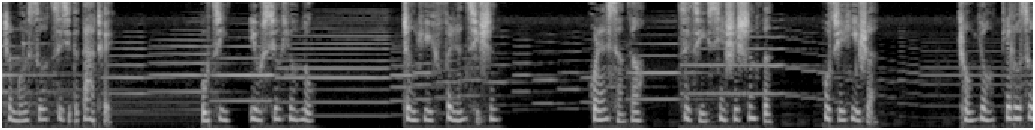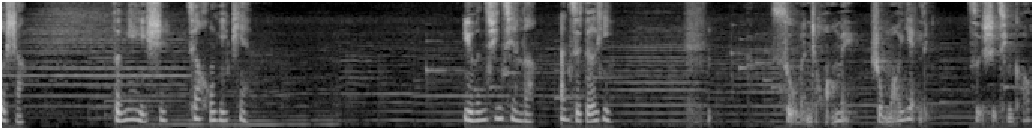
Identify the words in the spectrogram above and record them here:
正摩挲自己的大腿。不禁又羞又怒，正欲愤然起身，忽然想到自己现实身份，不觉一软。重又跌落座上，粉面已是焦红一片。宇文君见了，暗自得意。素闻这皇妹容貌艳丽，自视清高，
